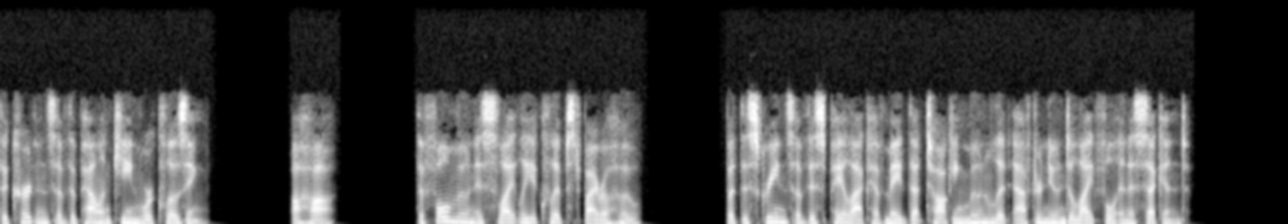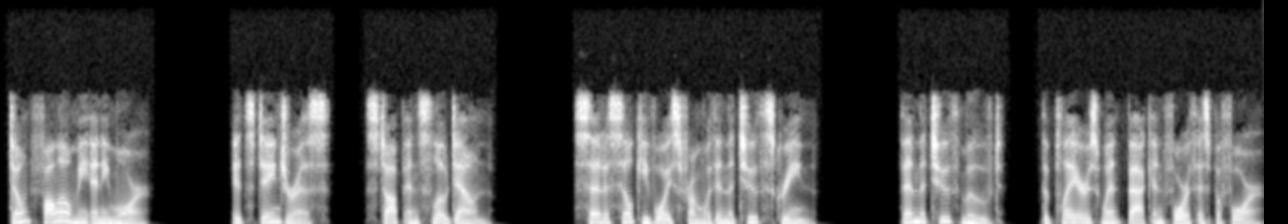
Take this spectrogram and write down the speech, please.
the curtains of the palanquin were closing. Aha! The full moon is slightly eclipsed by Rahu. But the screens of this palak have made that talking moonlit afternoon delightful in a second. Don't follow me anymore. It's dangerous, stop and slow down. Said a silky voice from within the tooth screen. Then the tooth moved, the players went back and forth as before.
